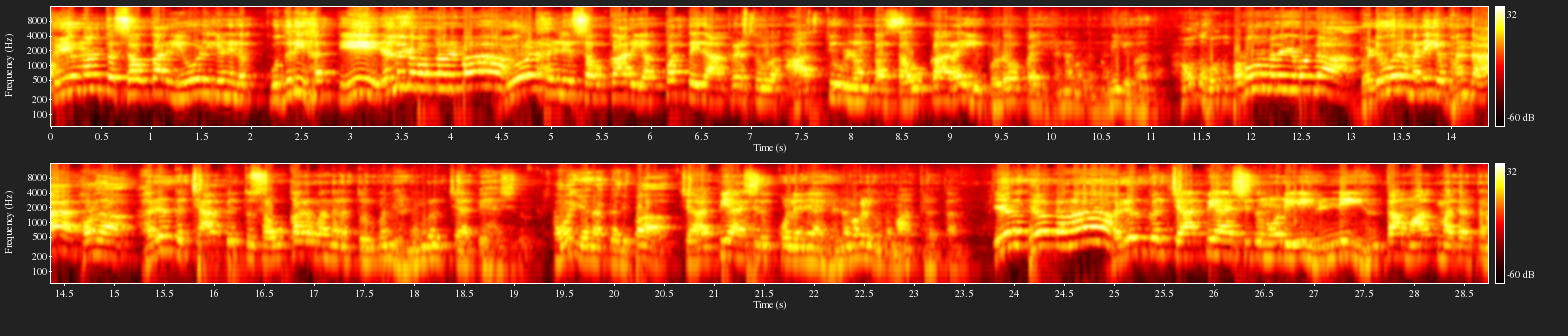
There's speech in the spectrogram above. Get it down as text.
ಶ್ರೀಮಂತ ಸೌಕಾರ ಏಳು ಗಿಣಿನ ಕುದುರಿ ಹತ್ತಿ ಎಲ್ಲಿಗೆ ಬರ್ತಾನಪ್ಪ? ಏಳು ಹಳ್ಳಿ ಸೌಕಾರ ಎಪ್ಪತ್ತೈದು ಆಕ್ರಷ್ಟು ಆಸ್ತಿ ಉಳ್ಳಂತ ಸೌಕಾರ ಈ ಬಡೋಪ ಹೆಣ್ಣು ಮಗಳ ಮನೆಗೆ ಬಂದ. ಹೌದು ಹೌದು. ಬಡವರ ಮನೆಗೆ ಬಂದ? ಬಡವರ ಮನೆಗೆ ಬಂದ. ಹೌದ? ಹರಕ ಚಾಪಿತ್ತು ಸೌಕಾರ ಬಂದನ ತಿಳ್ಕೊಂಡು ಹೆಣ್ಣುಮಗಳು ಚಾಪಿ ಹಾಸಿದ್ರು. ಅವಾಗ ಏನಾಗ್ತದಪ್ಪ ಚಾಪಿ ಹಾಸಿದ ಕೂಡಲೇ ಆ ಹೆಣ್ಣುಮಗಳಿಗೆ ಒಂದು ಮಾತು ಹೇಳ್ತಾನ. ಏನಂತ ಹೇಳ್ತಾನ? ಹರಕ ಚಾಪಿ ಹಾಸಿದ ನೋಡಿ ಹೆಣ್ಣಿಗೆ ಇಂತ ಮಾತ್ ಮಾತಾಡ್ತಾನ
